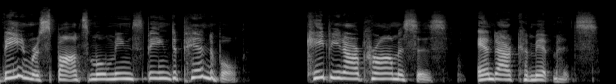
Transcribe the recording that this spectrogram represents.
Being responsible means being dependable, keeping our promises and our commitments.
